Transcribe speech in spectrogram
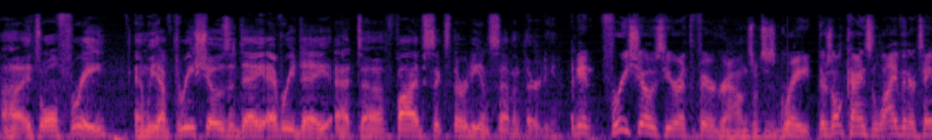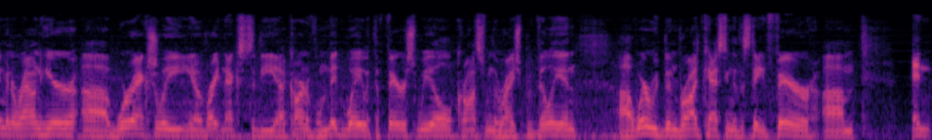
Uh, it's all free and we have three shows a day every day at uh, 5 6.30 and 7.30 again free shows here at the fairgrounds which is great. There's all kinds of live entertainment around here. Uh, we're actually you know right next to the uh, carnival midway with the ferris wheel across from the reich pavilion uh, where we've been broadcasting at the state fair. Um, and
